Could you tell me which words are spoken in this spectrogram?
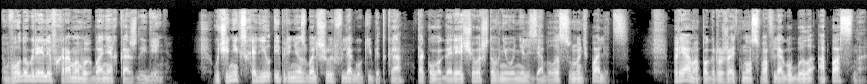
Воду грели в храмовых банях каждый день. Ученик сходил и принес большую флягу кипятка, такого горячего, что в него нельзя было сунуть палец. Прямо погружать нос во флягу было опасно,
